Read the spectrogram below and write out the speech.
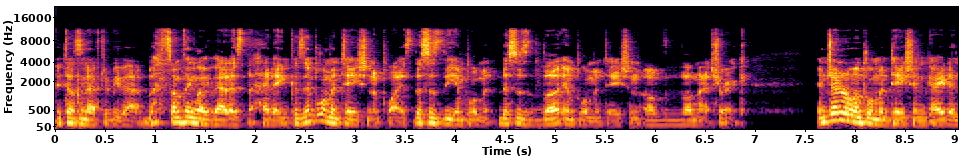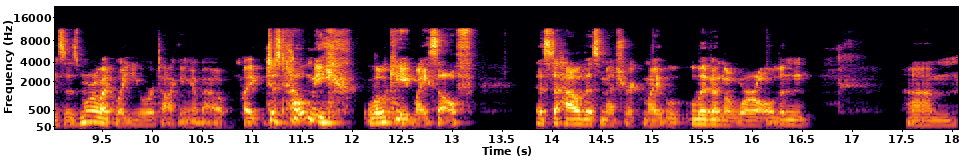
It doesn't have to be that, but something like that is the heading because implementation applies. This is the implement. This is the implementation of the metric. And general implementation guidance is more like what you were talking about. Like just help me locate myself as to how this metric might live in the world and. Um,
